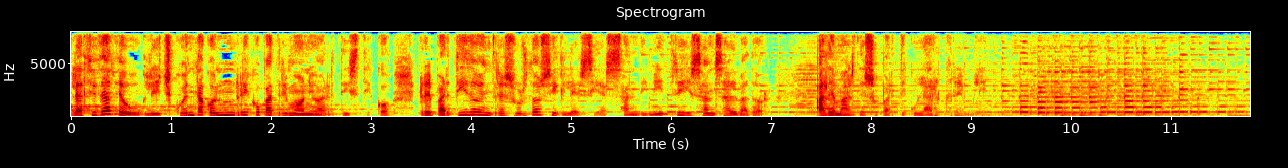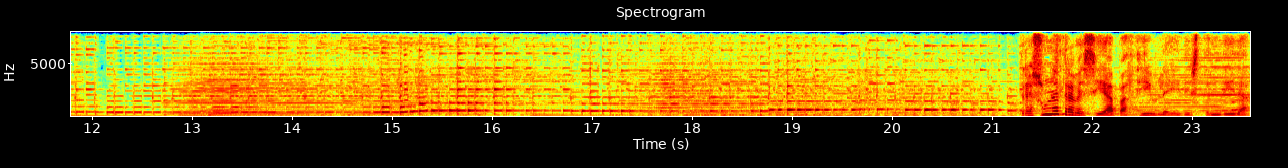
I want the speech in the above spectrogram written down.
La ciudad de Uglich cuenta con un rico patrimonio artístico, repartido entre sus dos iglesias, San Dimitri y San Salvador, además de su particular Kremlin. Tras una travesía apacible y distendida,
